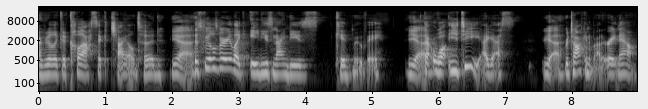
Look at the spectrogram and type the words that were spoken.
I feel like a classic childhood. Yeah. This feels very like 80s, 90s kid movie. Yeah. That, well, E.T., I guess. yeah. We're talking about it right now.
